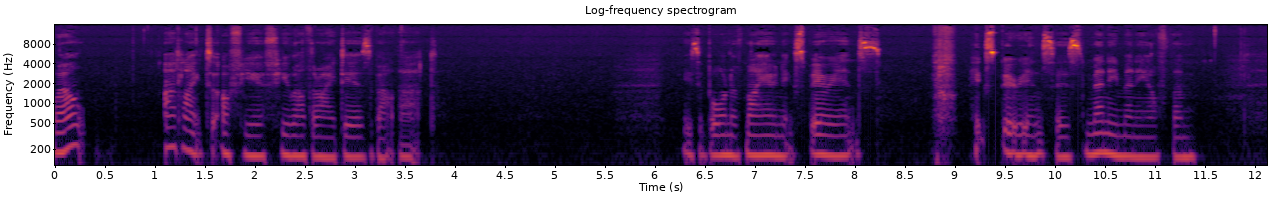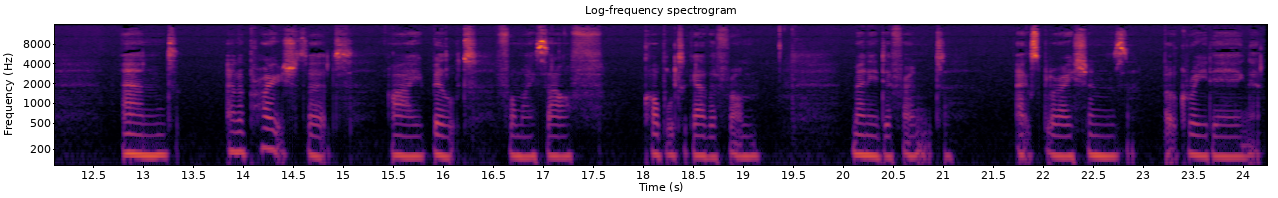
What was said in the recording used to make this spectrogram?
Well, I'd like to offer you a few other ideas about that. These are born of my own experience, experiences, many, many of them, and an approach that I built for myself, cobbled together from many different explorations, book reading, and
